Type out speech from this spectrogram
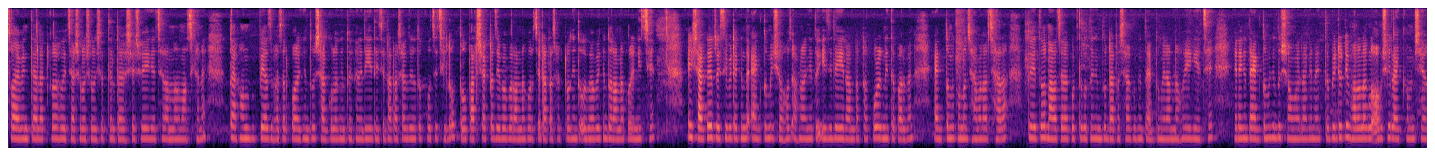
সয়াবিন তেল অ্যাড করা হয়েছে। আসলে সরিষার তেলটা শেষ হয়ে গেছে রান্নার মাঝখানে। তো এখন পেঁয়াজ ভাজার পরে কিন্তু শাকগুলো কিন্তু এখানে দিয়ে দিয়েছে। ডাটা শাক যেহেতু কচি ছিল, তো পাট শাকটা যেভাবে রান্না করেছে, ডাটা শাকটাও কিন্তু ওইভাবে কিন্তু রান্না করে নিচ্ছে। এই শাকের রেসিপিটা কিন্তু একদমই সহজ, আপনারা কিন্তু ইজিলি এই রান্নাটা করে নিতে পারবেন, একদমই কোনো ঝামেলা ছাড়া। তো এই তো নাড়াচাড়া করতে করতে কিন্তু ডাটা শাকও কিন্তু একদমই রান্না হয়ে গিয়েছে, এটা কিন্তু একদমই কিন্তু সময় লাগে না তো ভিডিওটি ভালো লাগলে অবশ্যই লাইক কমেন্ট শেয়ার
